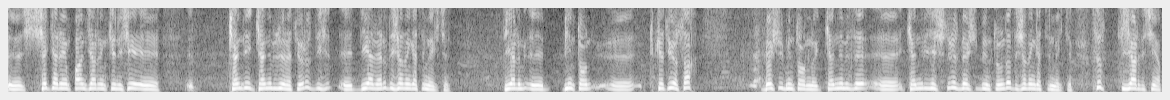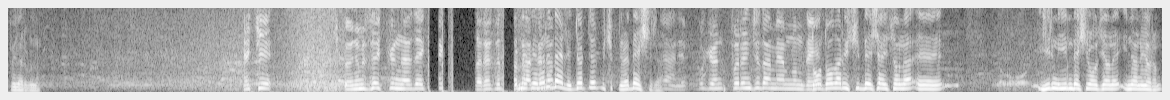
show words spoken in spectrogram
e, şekerin, pancarınkini şey e, kendi kendimiz üretiyoruz. Dış- e, diğerleri dışarıdan getirmek için. Diyelim e, 1000 ton e, tüketiyorsak 500 bin tonunu kendimizi e, kendimiz yetiştiriyoruz. 500 bin tonu da dışarıdan getirmek için. Sırf ticaret için yapıyorlar bunu. Peki önümüzdeki günlerde ekmek fiyatları, gıda Ekmekleri zaten- belli. 4-4,5 lira 5 lira. Yani bugün fırıncı da memnun değil. Do- dolar 3-5 ay sonra e, 20-25 lira olacağına inanıyorum.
